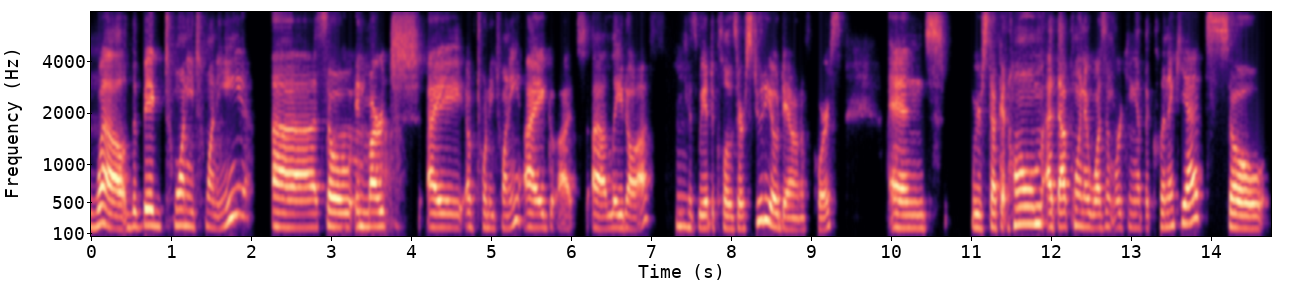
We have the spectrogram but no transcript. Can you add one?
Well, the big 2020. Uh, so in ah. March I of 2020, I got uh, laid off mm. because we had to close our studio down, of course. And we were stuck at home. At that point, I wasn't working at the clinic yet. So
